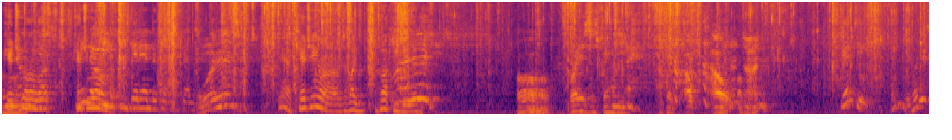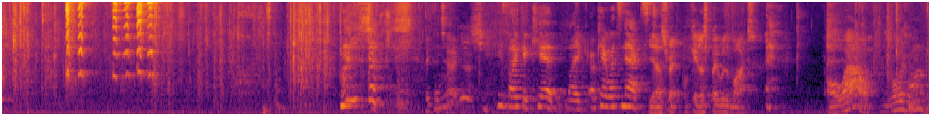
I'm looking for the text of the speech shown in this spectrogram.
We Catching know on, you- like, We catching know um, you can get into things, What is? Yeah, catching uh, on, just like Bucky did. Oh, what is this, Benji? It's like, oh, oh, Not okay. done. Benji, Benji, what is? Pick the tag. he's like a kid, like, okay, what's next? Yeah, that's right. Okay, let's play with the box. Oh, wow. You've always wanted it.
